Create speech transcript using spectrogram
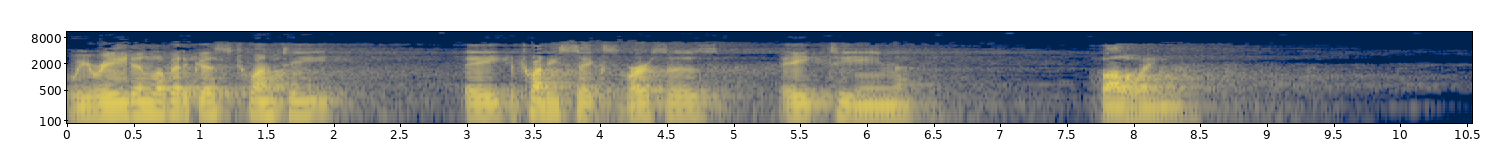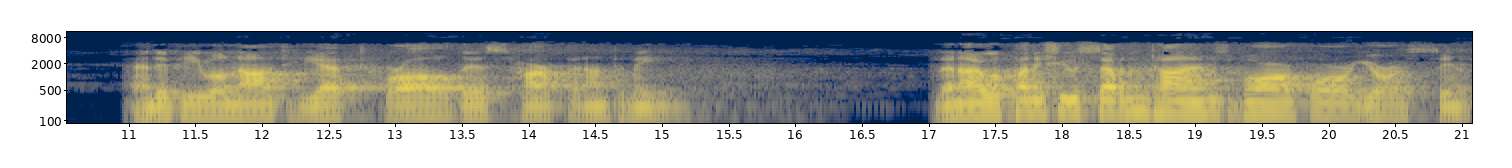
We read in Leviticus 28, 26 verses 18 following. And if ye will not yet for all this hearken unto me, then I will punish you seven times more for your sins.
